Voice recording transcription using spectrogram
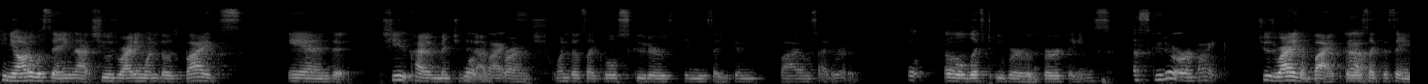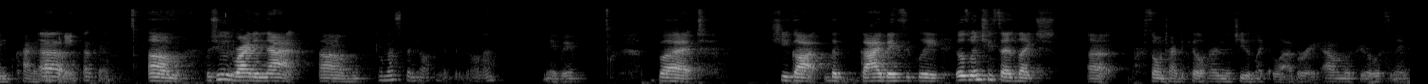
Kenyatta was saying that she was riding one of those bikes and she kind of mentioned What it at bikes? brunch. One of those like little scooters thingies that you can buy on the side of the road. What- The little Lyft Uber bird thingies. A scooter or a bike? She was riding a bike, but it was Oh. like the same kind of Oh, company. okay. Um, but she was riding that, um, I must have been talking to Virginia. maybe. But she got the guy basically. It was when she said like uh, someone tried to kill her, and then she didn't like elaborate. I don't know if you were listening,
